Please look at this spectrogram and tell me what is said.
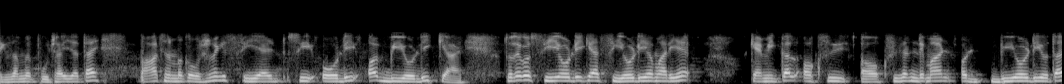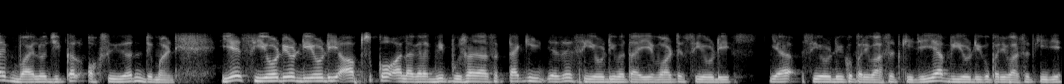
एग्ज़ाम में पूछा ही जाता है पाँच नंबर का क्वेश्चन है कि सी एड सी ओ डी और बी ओ डी क्या है तो देखो सी ओ डी क्या सी ओ डी हमारी है केमिकल ऑक्सीजन डिमांड और बी ओ डी होता है बायोलॉजिकल ऑक्सीजन डिमांड ये सी ओ डी और डी ओ डी आपको अलग अलग भी पूछा जा सकता है कि जैसे सी ओ डी बताइए what is C O D या सी ओ डी को परिभाषित कीजिए या वी ओ डी को परिभाषित कीजिए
